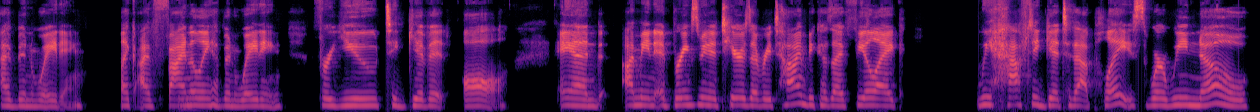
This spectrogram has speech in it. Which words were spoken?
I've been waiting. Like I finally have been waiting for you to give it all. And I mean, it brings me to tears every time because I feel like we have to get to that place where we know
